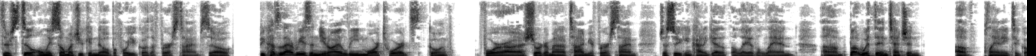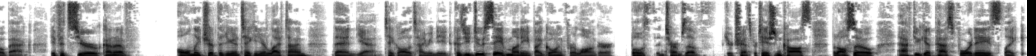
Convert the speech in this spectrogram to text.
there's still only so much you can know before you go the first time. So because of that reason, you know, I lean more towards going for a shorter amount of time your first time, just so you can kind of get the lay of the land, um, but with the intention of planning to go back. If it's your kind of only trip that you're going to take in your lifetime, then yeah, take all the time you need because you do save money by going for longer, both in terms of your transportation costs, but also after you get past four days, like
